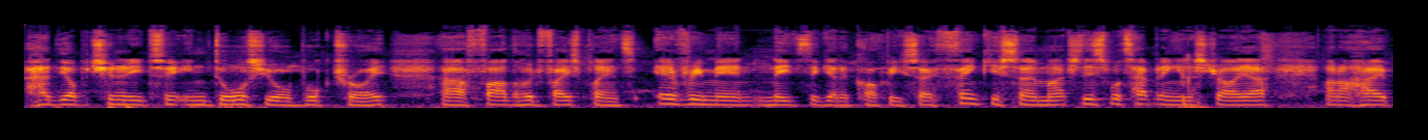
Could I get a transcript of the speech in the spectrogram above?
I had the opportunity to endorse your book, Troy, uh, Fatherhood Faceplants. Every man needs to get a copy. So thank you so much. This is what's happening in Australia, and I hope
